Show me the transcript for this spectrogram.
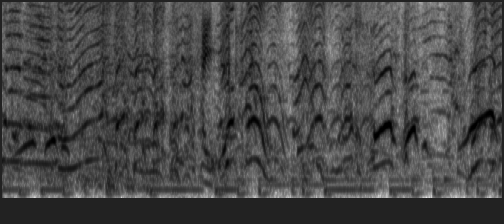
ส่มาหนาไข่ยกเต้าเฮ้ย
